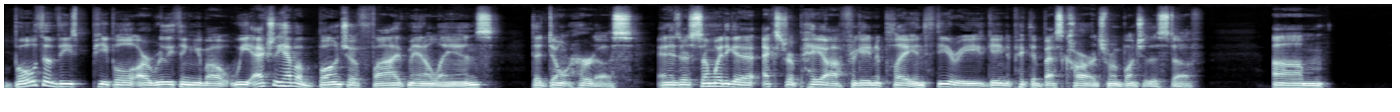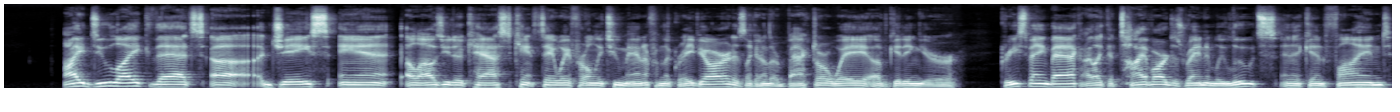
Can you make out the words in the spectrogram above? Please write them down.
Both of these people are really thinking about we actually have a bunch of five mana lands that don't hurt us. And is there some way to get an extra payoff for getting to play, in theory, getting to pick the best cards from a bunch of this stuff? Um, I do like that uh, Jace and allows you to cast Can't Stay Away for only two mana from the graveyard as like another backdoor way of getting your Greasefang back. I like that Tyvar just randomly loots and it can find,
